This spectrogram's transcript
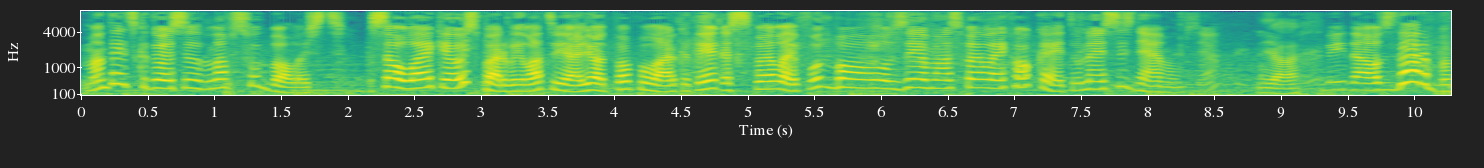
Man teica, ka tu esi labs futbolists. Savu laiku jau vispār bija Latvijā ļoti populāri, ka tie, kas spēlē futbolu, ziemā spēlē hokeju. Tu neesi izņēmums, ja? Jā. Bija daudz darba.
